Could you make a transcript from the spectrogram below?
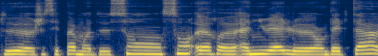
de, je sais pas moi, de 100, 100 heures annuelles en delta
